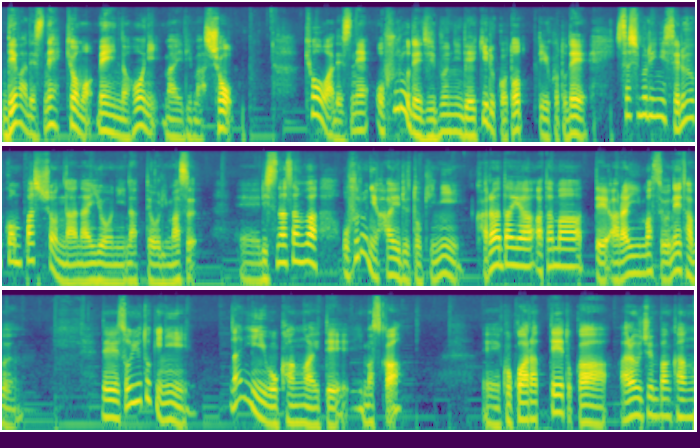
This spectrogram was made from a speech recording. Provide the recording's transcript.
ではですね、今日もメインの方に参りましょう。今日はですね、お風呂で自分にできることっていうことで、久しぶりにセルフコンパッションな内容になっております。えー、リスナーさんはお風呂に入る時に体や頭って洗いますよね、多分。で、そういう時に何を考えていますか、えー、ここ洗ってとか、洗う順番考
